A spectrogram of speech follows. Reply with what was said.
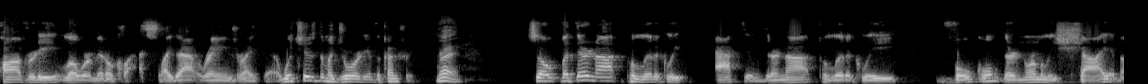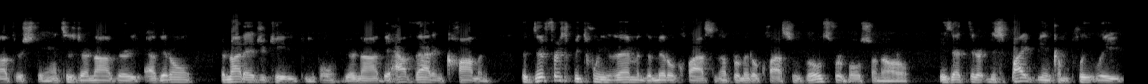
poverty, lower middle class, like that range right there, which is the majority of the country. Right. So, but they're not politically active. They're not politically vocal. They're normally shy about their stances. They're not very. Uh, they don't. They're not educated people. They're not. They have that in common. The difference between them and the middle class and upper middle class who votes for Bolsonaro is that they're, despite being completely,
